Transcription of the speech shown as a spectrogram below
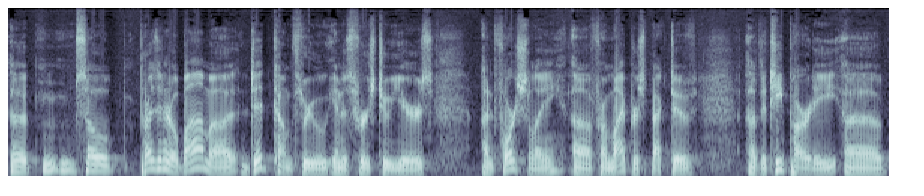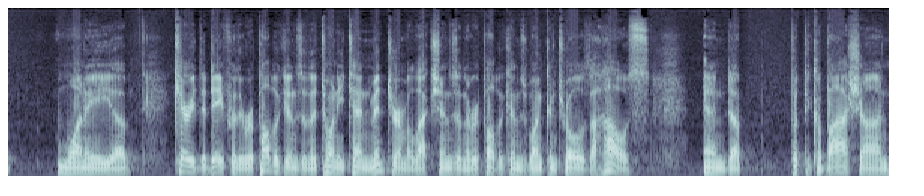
Uh, so President Obama did come through in his first two years. Unfortunately, uh, from my perspective, uh, the Tea Party won a carried the day for the Republicans in the 2010 midterm elections, and the Republicans won control of the House and uh, put the kibosh on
